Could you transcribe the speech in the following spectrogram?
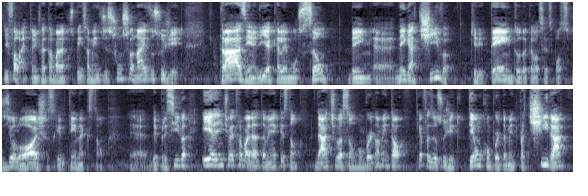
de falar. Então a gente vai trabalhar com os pensamentos disfuncionais do sujeito, que trazem ali aquela emoção bem é, negativa que ele tem, todas aquelas respostas fisiológicas que ele tem na questão é, depressiva e a gente vai trabalhar também a questão da ativação comportamental, que é fazer o sujeito ter um comportamento para tirar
